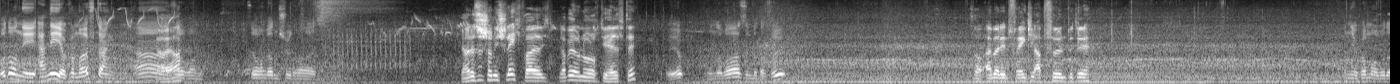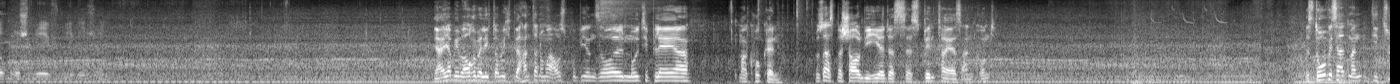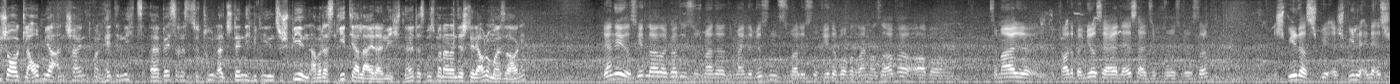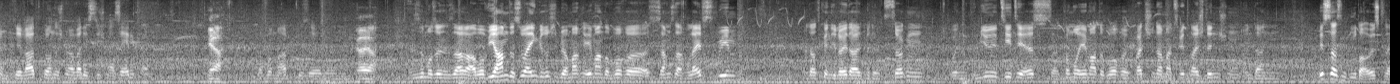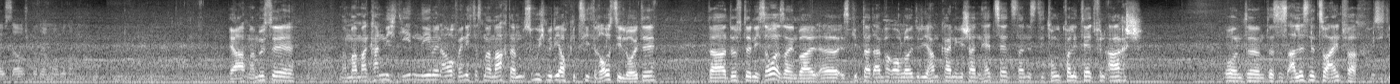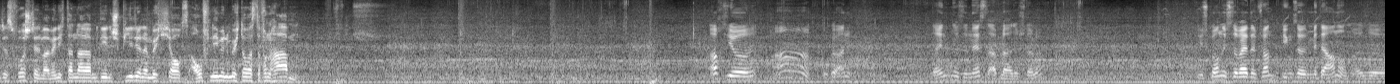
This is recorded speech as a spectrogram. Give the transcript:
Oder? Nee. Ach nee, hier kann man auftanken. Ah, Ja, ja. so rum. So rum wird ein Schuh raus. Ja, das ist schon nicht schlecht, weil ich habe ja nur noch die Hälfte. Ja, wunderbar, sind wir da voll. So, einmal den Frenkel abfüllen, bitte. Und hier kommen wir wieder auf den richtigen Weg. Ja, ich habe mir auch überlegt, ob ich der Hunter nochmal ausprobieren soll. Multiplayer. Mal gucken. Muss erst mal schauen, wie hier das äh, Spin Tires ankommt. Das Doof ist halt, man, die Zuschauer glauben ja anscheinend, man hätte nichts äh, Besseres zu tun, als ständig mit ihnen zu spielen. Aber das geht ja leider nicht. Ne? Das muss man dann an der Stelle auch nochmal sagen. Ja, nee, das geht leider Gottes durch meine, meine Wissens, weil ich es doch jede Woche dreimal sage, aber zumal, äh, gerade bei mir ist ja LS halt so groß, weißt du? Ich spiele das Spiel, ich spiele LS schon privat gar nicht mehr, weil ich es nicht mehr sehen kann. Ja, Davon mal abgesehen. Ja, ja. Das ist immer so eine Sache. Aber wir haben das so eingerichtet, wir machen eben an der Woche Samstag einen Livestream. Und dort können die Leute halt mit uns zocken. Und Community TS, da kommen wir eben an der Woche, quatschen da mal zwei, drei Stündchen und dann ist das ein guter Ausgleich, sag ich mir dann mal wieder. Ja, man müsste. Man, man kann nicht jeden nehmen, auch wenn ich das mal mache, dann suche ich mir die auch gezielt raus, die Leute. Da dürfte nicht sauer sein, weil äh, es gibt halt einfach auch Leute, die haben keine gescheiten Headsets, dann ist die Tonqualität für den Arsch. Und ähm, das ist alles nicht so einfach, wie sich die das vorstellen, weil wenn ich dann da mit denen spiele, dann möchte ich auch es aufnehmen und möchte auch was davon haben. Ach hier, ah, gucke an. Da hinten ist die nächste Abladestelle. Die ist gar nicht so weit entfernt, im Gegensatz mit der anderen. Also,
